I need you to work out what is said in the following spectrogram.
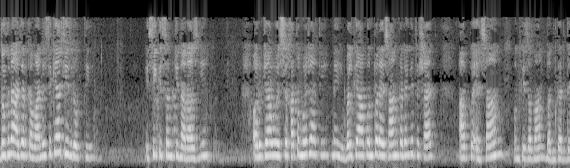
دگنا اجر کمانے سے کیا چیز روکتی ہے؟ اسی قسم کی ناراضگیاں۔ اور کیا وہ اس سے ختم ہو جاتی ہے؟ نہیں، بلکہ آپ ان پر احسان کریں گے تو شاید آپ کا احسان ان کی زبان بند کر دے۔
